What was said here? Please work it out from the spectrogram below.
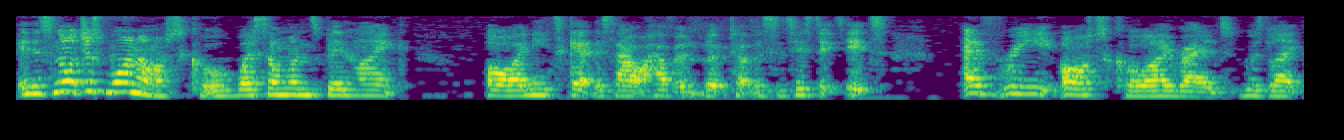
and it's not just one article where someone's been like oh i need to get this out i haven't looked at the statistics it's every article i read was like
